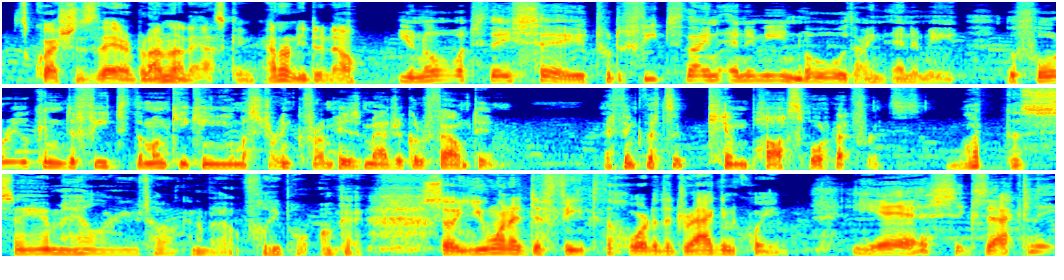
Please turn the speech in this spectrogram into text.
there's questions there, but I'm not asking. I don't need to know. You know what they say to defeat thine enemy, know thine enemy. Before you can defeat the Monkey King, you must drink from his magical fountain. I think that's a Kim Possible reference. What the Sam hell are you talking about, Fleeple? Okay, So you want to defeat the Hoard of the Dragon Queen? Yes, exactly.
